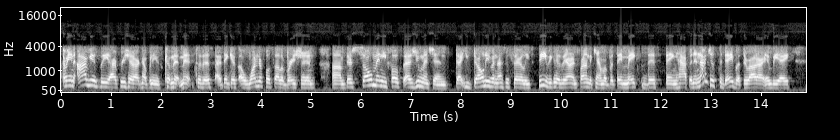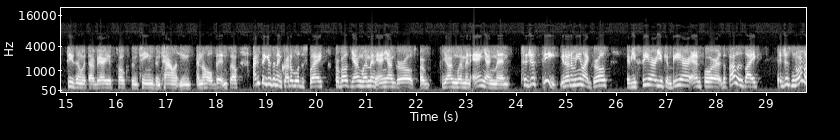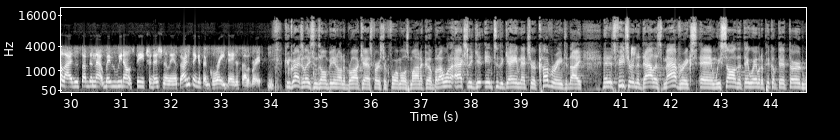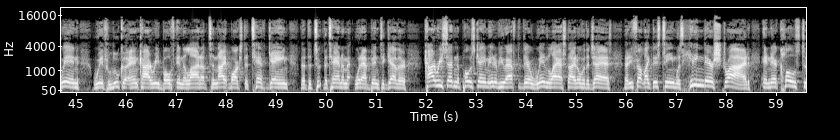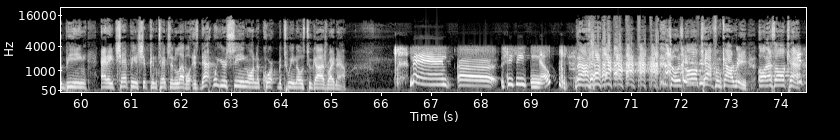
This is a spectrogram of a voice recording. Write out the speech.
I mean, obviously, I appreciate our company's commitment to this. I think it's a wonderful celebration. Um, there's so many folks, as you mentioned, that you don't even necessarily see because they are in front of the camera, but they make this thing happen. And not just today, but throughout our NBA season with our various folks and teams and talent and, and the whole bit. And so I just think it's an incredible display for both young women and young girls, or young women and young men to just see. You know what I mean? Like girls, if you see her, you can be her. And for the fellas, like, it just normalizes something that maybe we don't see traditionally. And so I just think it's a great day to celebrate. Congratulations on being on the broadcast, first and foremost, Monica. But I want to actually get into the game that you're covering tonight, and it's featuring the Dallas Mavericks. And we saw that they were able to pick up their third win with Luka and Kyrie both in the lineup. Tonight marks the 10th game that the, two, the tandem would have been together. Kyrie said in the post-game interview after their win last night over the Jazz that he felt like this team was hitting their stride and they're close to being at a championship contention level. Is that what you're seeing on the court between those two guys right now? Man, uh, CC, no. so it's all cap from Kyrie. Oh, that's all cap.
